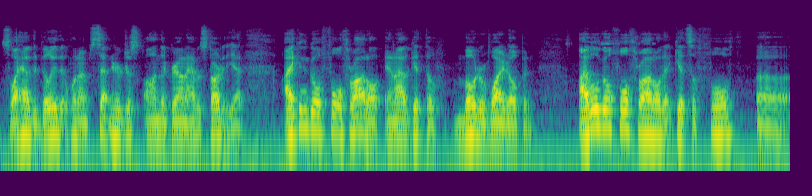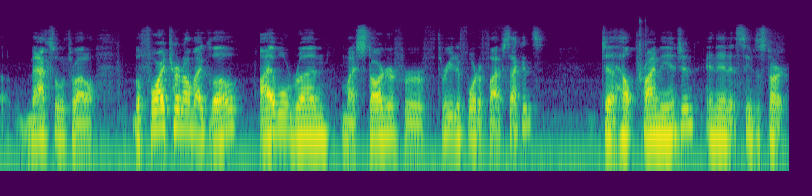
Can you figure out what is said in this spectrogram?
so I have the ability that when I'm sitting here just on the ground, I haven't started yet, I can go full throttle and I'll get the motor wide open. I will go full throttle that gets a full uh, maximum throttle. Before I turn on my glow, I will run my starter for three to four to five seconds to help prime the engine, and then it seems to start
